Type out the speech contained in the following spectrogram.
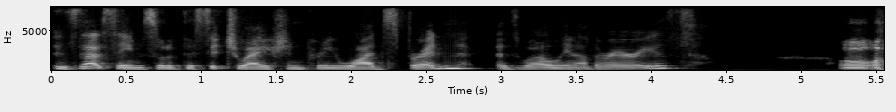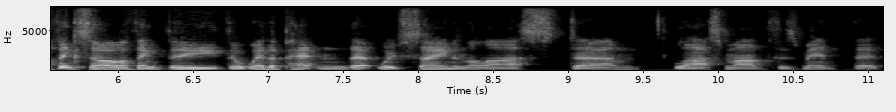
Does that seem sort of the situation pretty widespread as well in other areas? Oh, I think so. I think the the weather pattern that we've seen in the last um, last month has meant that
